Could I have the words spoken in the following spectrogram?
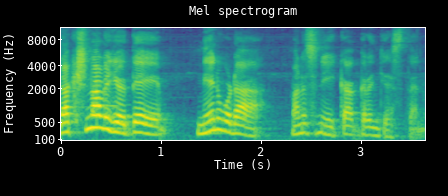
లక్షణాలు చెబితే నేను కూడా మనసుని ఏకాగ్రం చేస్తాను.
